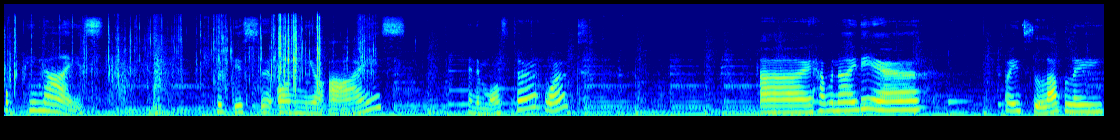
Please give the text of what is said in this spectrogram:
Popping eyes. Put this uh, on your eyes. And the monster? What? I have an idea. But it's lovely.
